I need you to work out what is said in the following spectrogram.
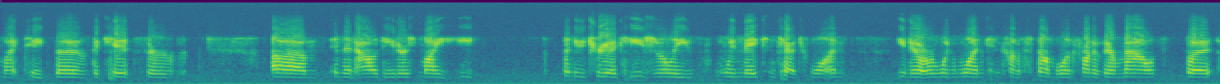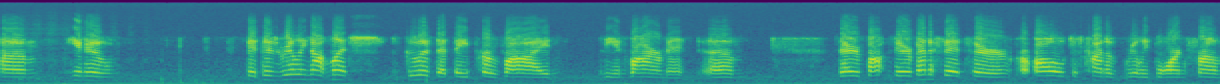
might take the, the kits, or um, and then alligators might eat a nutria occasionally when they can catch one, you know, or when one can kind of stumble in front of their mouth but um, you know, that there's really not much good that they provide the environment. Um, their their benefits are are all just kind of really born from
